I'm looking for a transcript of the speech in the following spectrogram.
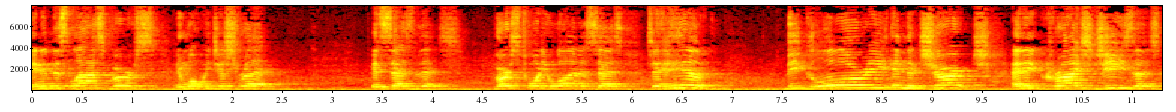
And in this last verse, in what we just read, it says this Verse 21, it says, To him be glory in the church and in Christ Jesus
